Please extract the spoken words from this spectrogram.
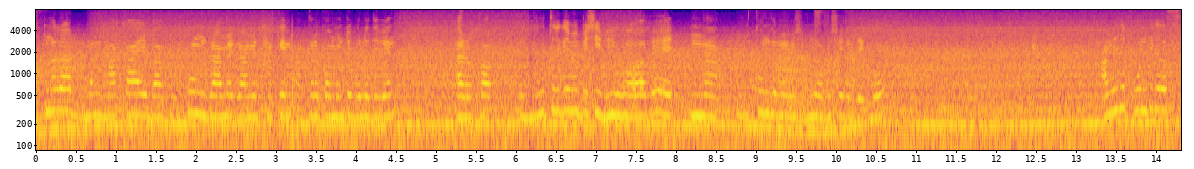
আপনারা মানে ঢাকায় বা কোন গ্রামে গ্রামে থাকেন, আপনারা কমেন্টে বলে দিবেন। আর ভূতের গেমে বেশি ভিউ হবে, না, কোন গেমে বেশি ভিউ হবে সেটা দেখব। আমি যে কোন দিকে যাচ্ছি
